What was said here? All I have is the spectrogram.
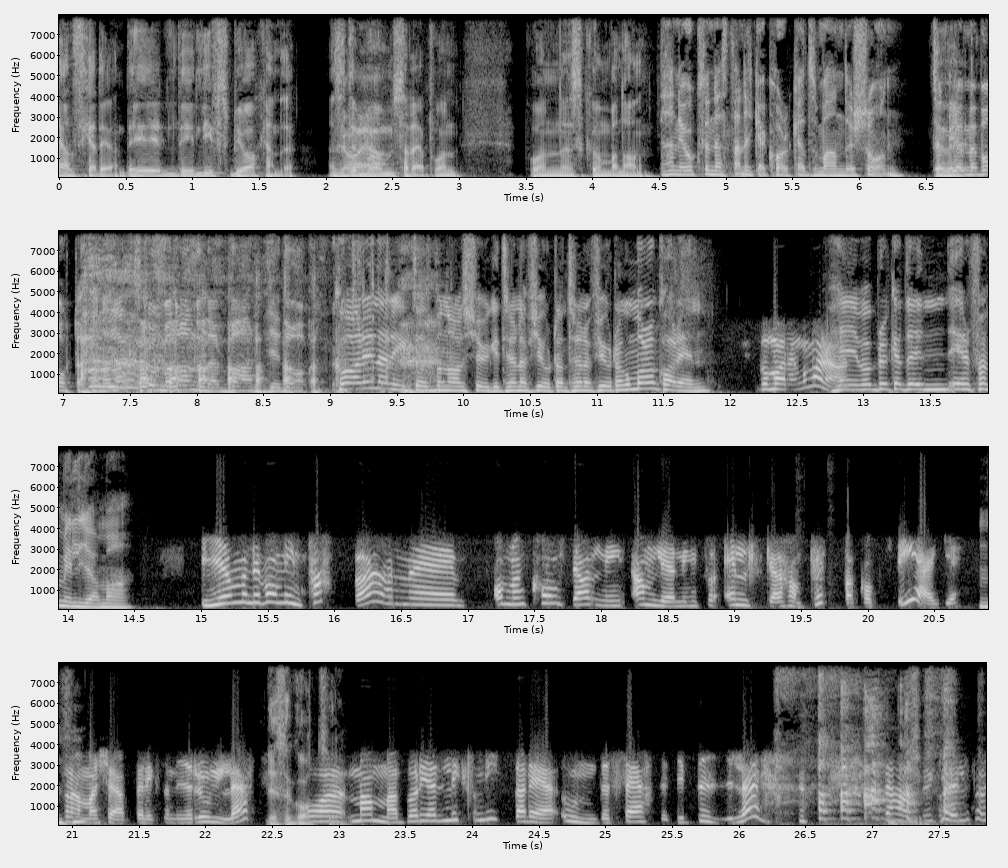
Älskar det. Det är, det är livsbejakande. Han sitter Ja, ja. och mumsar där på en, på en skumbanan. Han är också nästan lika korkad som Andersson som glömmer bort att han har lagt skumbananen där varje dag. Karin har ringt oss på 020 314 314. God morgon Karin. God morgon, god morgon. Hej, vad brukade er familj gömma? Ja, men det var min pappa. Han, eh, av någon konstig anledning, anledning så älskar han pepparkaksdeg som man köper liksom i rulle. Det är så gott, Och ju. mamma började liksom hitta det under sätet i bilen. så han brukade liksom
